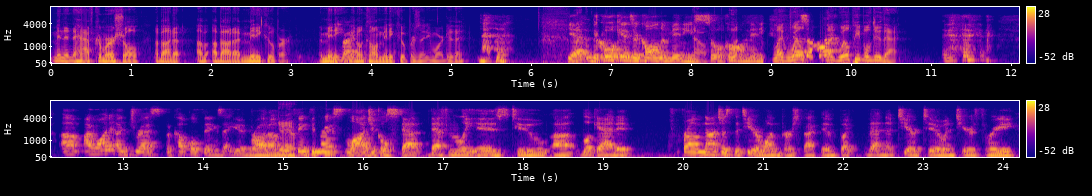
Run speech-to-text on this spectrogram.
minute and a half commercial about a, about a Mini Cooper. A Mini. Right. They don't call them Mini Coopers anymore, do they? yeah, like, the cool kids are calling them Minis, no. so we'll call them Mini. Like, will, so, like, will people do that? Um, I want to address a couple things that you had brought up. Yeah, yeah. I think the next logical step definitely is to uh, look at it from not just the tier one perspective, but then a tier two and tier three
